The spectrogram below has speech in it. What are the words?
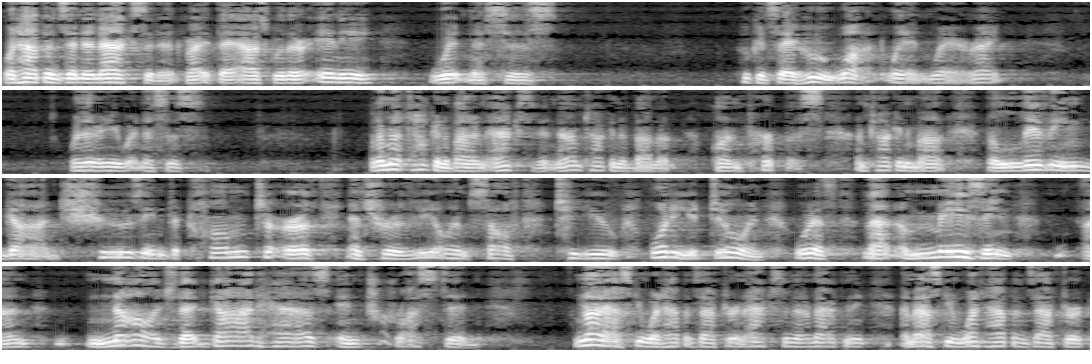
what happens in an accident, right? They ask, were there any witnesses who can say who, what, when, where, right? Were there any witnesses? But I'm not talking about an accident. Now I'm talking about a, on purpose. I'm talking about the living God choosing to come to earth and to reveal himself to you. What are you doing with that amazing uh, knowledge that God has entrusted? I'm not asking what happens after an accident. I'm asking, I'm asking what happens after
